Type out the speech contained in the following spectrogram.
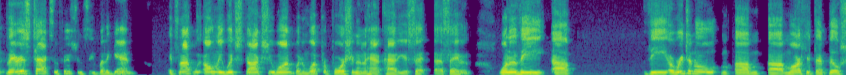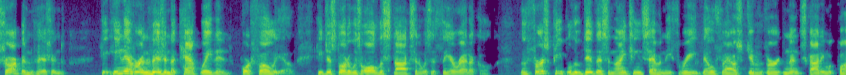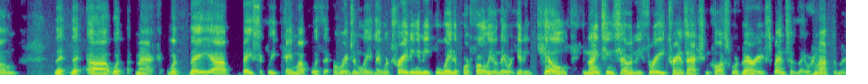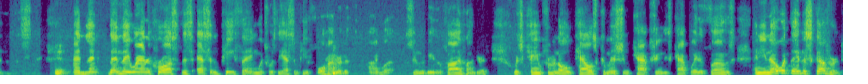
there is tax efficiency, but again, it's not only which stocks you want, but in what proportion and how, how do you sa- uh, save it. One of the uh, the original um, uh, market that Bill Sharpe envisioned he, he never envisioned a cap weighted portfolio. He just thought it was all the stocks and it was a theoretical. The first people who did this in 1973, Bill Fouse, Jim Vertin, and Scotty McQuown, that, that uh, what Mac, what they uh, basically came up with it originally, they were trading an equal weighted portfolio and they were getting killed in 1973. Transaction costs were very expensive; they were not de minimis. Yeah. And then, then they ran across this S and P thing, which was the S and P 400 at the time, well, soon to be the 500, which came from an old Cowles Commission capturing these cap weighted flows. And you know what they discovered?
